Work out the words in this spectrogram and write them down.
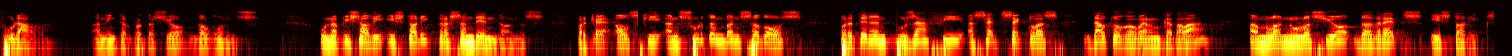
foral, en interpretació d'alguns. Un episodi històric transcendent, doncs, perquè els qui en surten vencedors pretenen posar fi a set segles d'autogovern català amb l'anul·lació de drets històrics.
